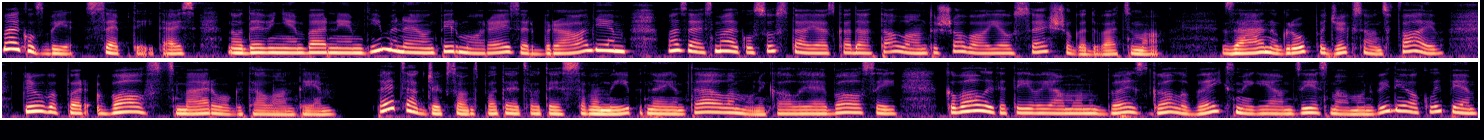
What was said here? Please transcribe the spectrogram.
Maikls bija septītais no deviņiem bērniem ģimenē, un pirmo reizi ar brāļiem mazais Maikls uzstājās kādā talantu šovā jau sešu gadu vecumā. Zēnu grupa Jacksons 5 kļuva par valsts mēroga talantiem. Pēcāk Džeksons, pateicoties savam īpatnējam tēlam, unikālajai balsī, kvalitatīvajām un bez gala veiksmīgajām dziesmām un videoklipiem,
